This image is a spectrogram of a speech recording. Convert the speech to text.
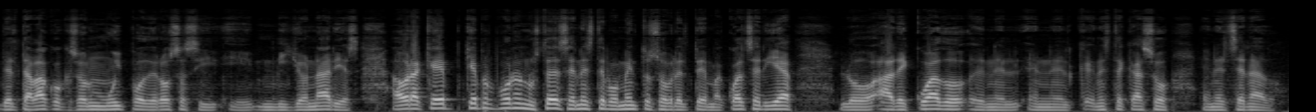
del tabaco que son muy poderosas y, y millonarias. Ahora, ¿qué, ¿qué proponen ustedes en este momento sobre el tema? ¿Cuál sería lo adecuado en, el, en, el, en este caso en el Senado?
